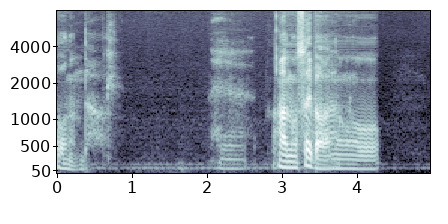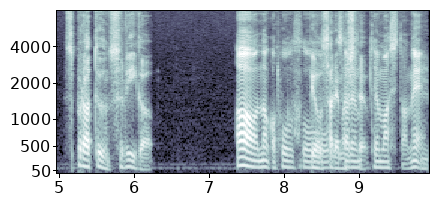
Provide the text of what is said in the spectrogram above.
そうなんだ。あの、そういえば、あ、のー、スプラトゥーン3が、ああ、なんか放送発表されましたよてましたね。う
